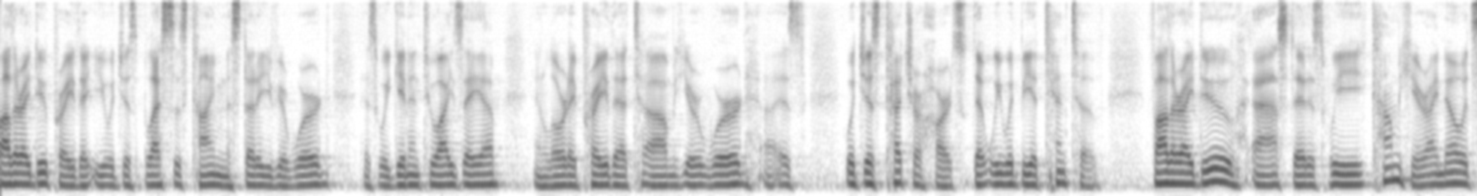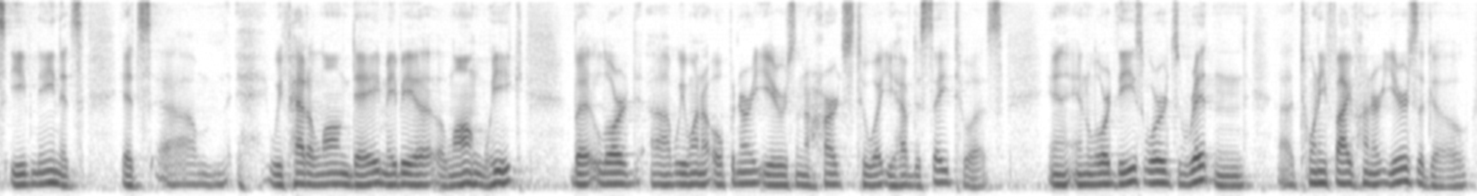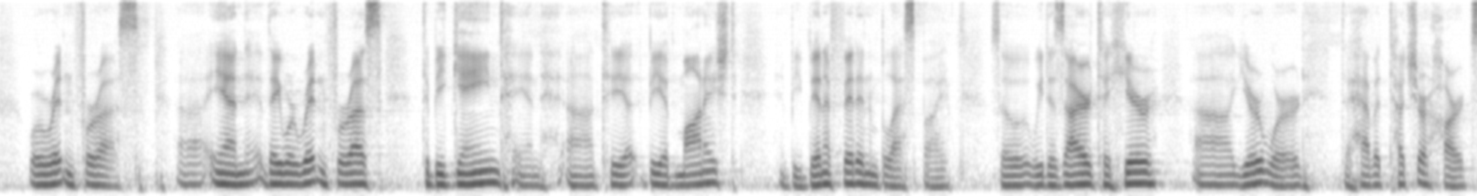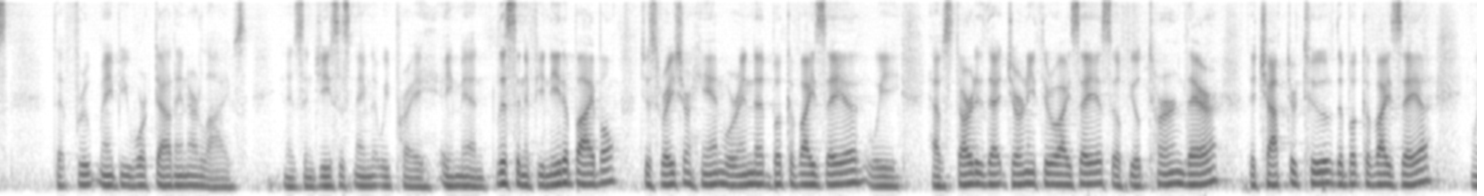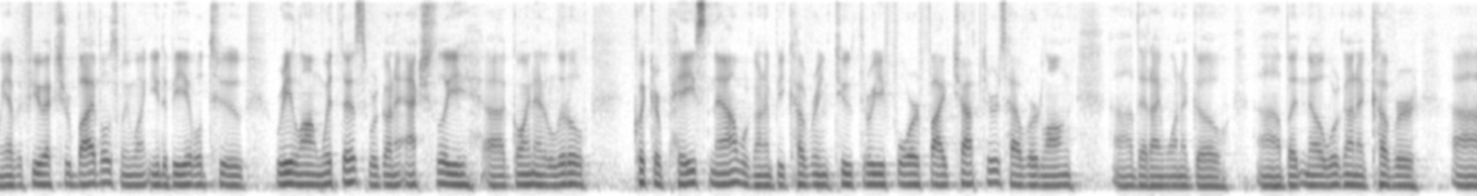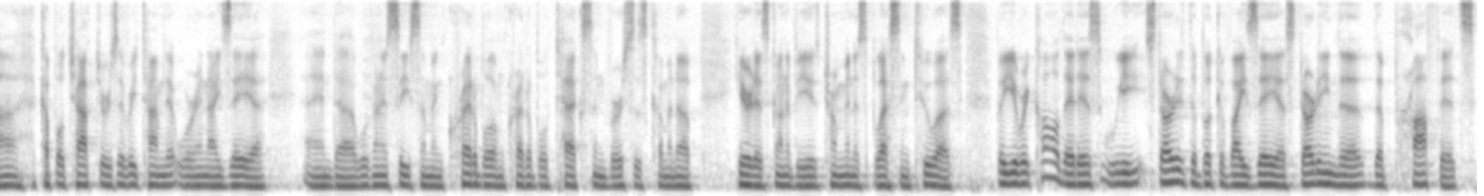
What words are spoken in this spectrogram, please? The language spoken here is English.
Father, I do pray that you would just bless this time in the study of your word as we get into Isaiah. And Lord, I pray that um, your word uh, is, would just touch our hearts, that we would be attentive. Father, I do ask that as we come here, I know it's evening, it's, it's, um, we've had a long day, maybe a, a long week, but Lord, uh, we want to open our ears and our hearts to what you have to say to us. And, and Lord, these words written uh, 2,500 years ago were written for us. Uh, and they were written for us to be gained and uh, to be admonished and be benefited and blessed by. So we desire to hear uh, your word, to have it touch our hearts, that fruit may be worked out in our lives. And it's in Jesus' name that we pray. Amen. Listen, if you need a Bible, just raise your hand. We're in the book of Isaiah. We have started that journey through Isaiah. So if you'll turn there to chapter 2 of the book of Isaiah, and we have a few extra Bibles. We want you to be able to read along with us. We're going to actually uh, going at a little quicker pace now. We're going to be covering two, three, four, five chapters, however long uh, that I want to go. Uh, but no, we're going to cover uh, a couple chapters every time that we're in Isaiah. And uh, we're going to see some incredible, incredible texts and verses coming up here that's going to be a tremendous blessing to us. But you recall that as we started the book of Isaiah, starting the, the prophets,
